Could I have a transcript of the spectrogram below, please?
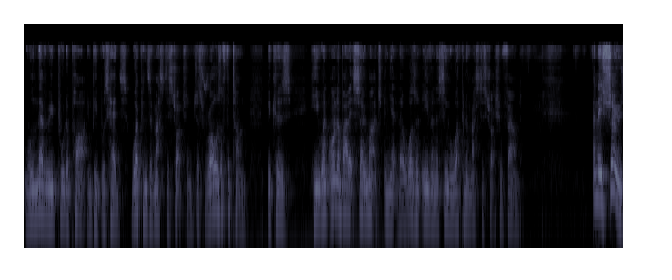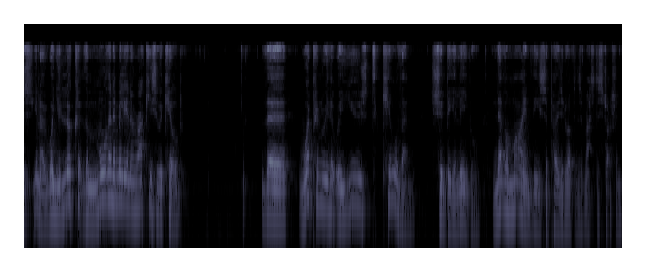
will never be pulled apart in people's heads. Weapons of mass destruction just rolls off the tongue because he went on about it so much and yet there wasn't even a single weapon of mass destruction found. And it shows, you know, when you look at the more than a million Iraqis who were killed, the weaponry that were used to kill them should be illegal. Never mind these supposed weapons of mass destruction.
